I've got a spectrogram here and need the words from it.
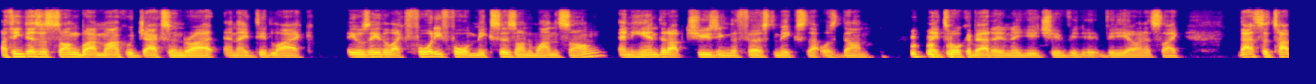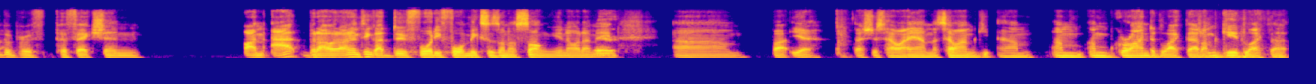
i think there's a song by michael jackson right? And they did like it was either like 44 mixes on one song and he ended up choosing the first mix that was done. They talk about it in a youtube video, and it's like that's the type of perf- perfection i'm at but I, I don't think i'd do 44 mixes on a song you know what i mean? Um but yeah that's just how i am that's how i'm ge- um i'm i'm grinded like that i'm geared like that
